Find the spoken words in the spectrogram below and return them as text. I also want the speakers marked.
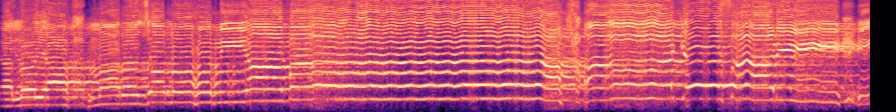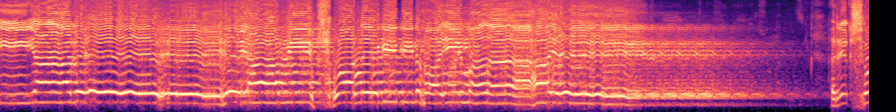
Speaker 1: আলোয়া মার জনহনিয়া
